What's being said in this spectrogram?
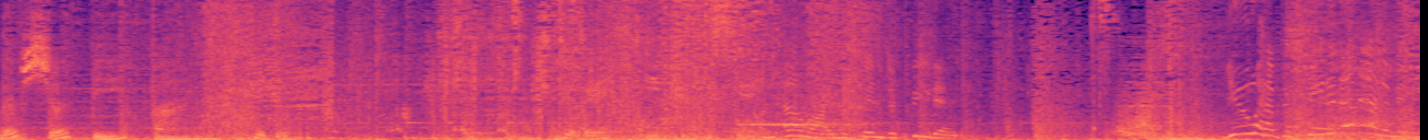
This should be fun. An ally has been defeated. You have defeated an enemy.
